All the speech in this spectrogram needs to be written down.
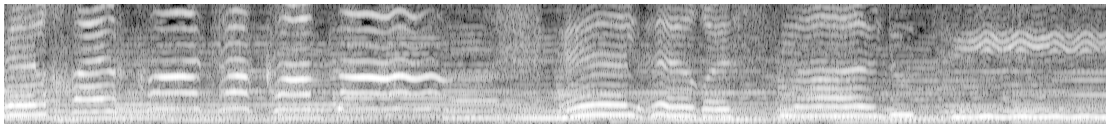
אל חלקת הקמה, אל ערש ילדותי.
